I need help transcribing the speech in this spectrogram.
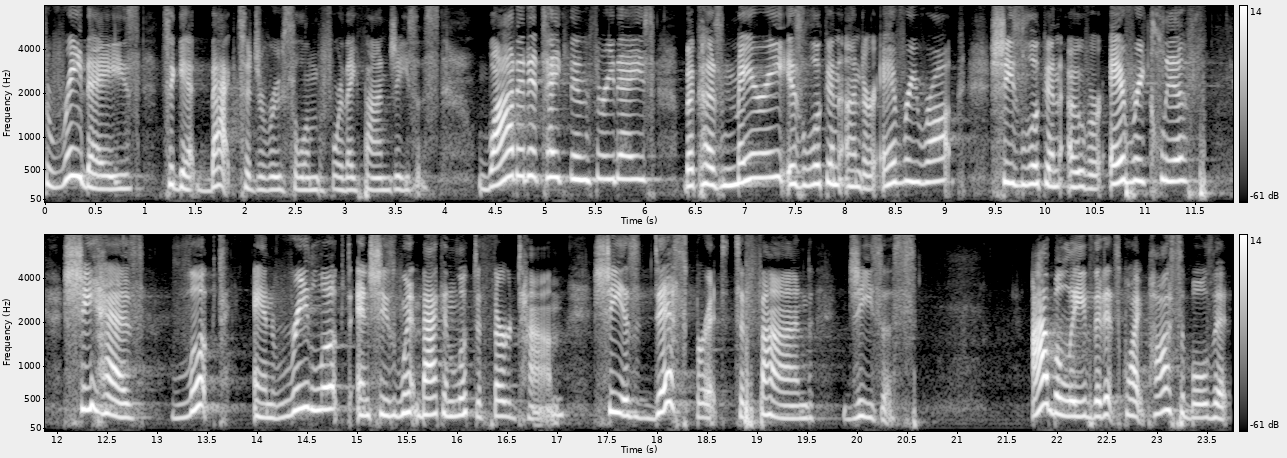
three days to get back to Jerusalem before they find Jesus. Why did it take them three days? Because Mary is looking under every rock, she's looking over every cliff. She has looked and relooked and she's went back and looked a third time. She is desperate to find Jesus. I believe that it's quite possible that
